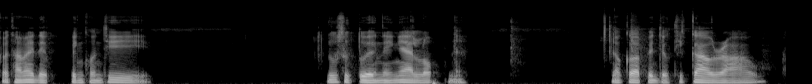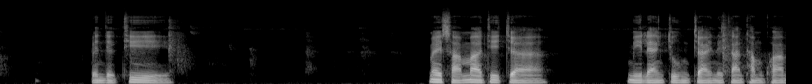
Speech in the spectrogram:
ก็ทำให้เด็กเป็นคนที่รู้สึกตัวเองในแง่ลบนะ แล้วก็เป็นเด็กที่ก้าวร้าว เป็นเด็กที่ ไม่สามารถที่จะมีแรงจูงใจในการทำความ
